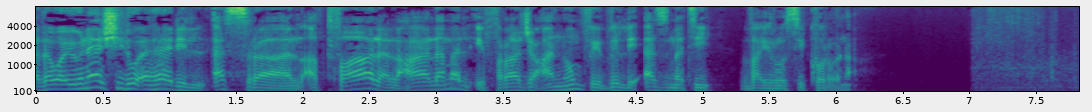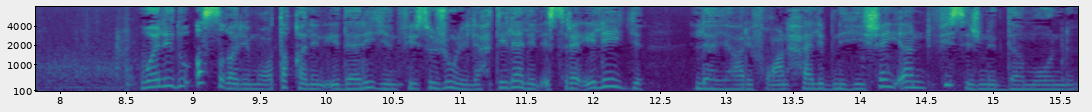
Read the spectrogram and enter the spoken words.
هذا ويناشد أهالي الأسرى الأطفال العالم الإفراج عنهم في ظل أزمة فيروس كورونا. والد أصغر معتقل إداري في سجون الاحتلال الإسرائيلي لا يعرف عن حال ابنه شيئا في سجن الدامون.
